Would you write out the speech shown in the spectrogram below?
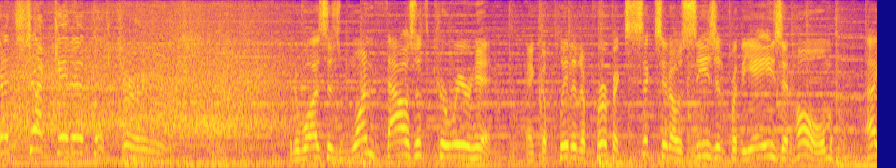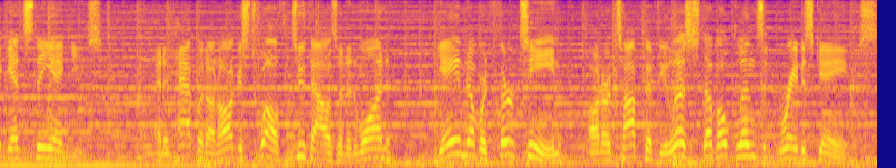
consecutive victories. It was his 1,000th career hit and completed a perfect 6 0 season for the A's at home against the Yankees. And it happened on August 12, 2001, game number 13 on our top 50 list of Oakland's greatest games.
